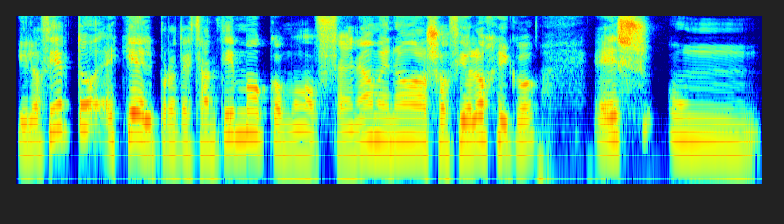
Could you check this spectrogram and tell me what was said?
Y lo cierto es que el protestantismo como fenómeno sociológico es un,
